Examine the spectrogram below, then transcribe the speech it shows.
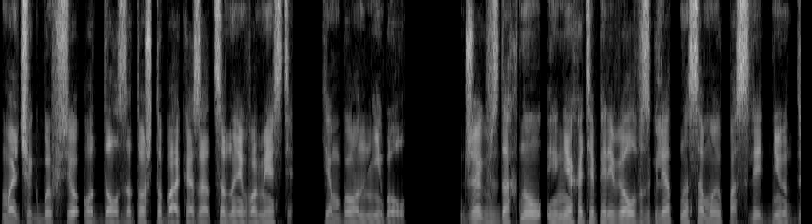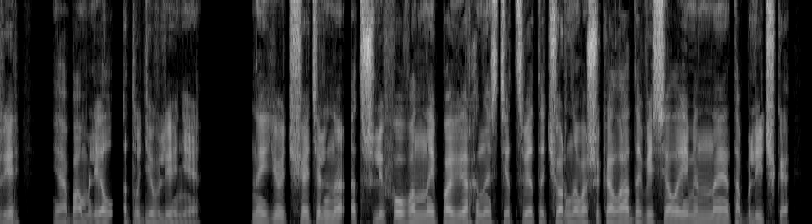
Мальчик бы все отдал за то, чтобы оказаться на его месте, кем бы он ни был. Джек вздохнул и нехотя перевел взгляд на самую последнюю дверь и обомлел от удивления. На ее тщательно отшлифованной поверхности цвета черного шоколада висела именная табличка —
